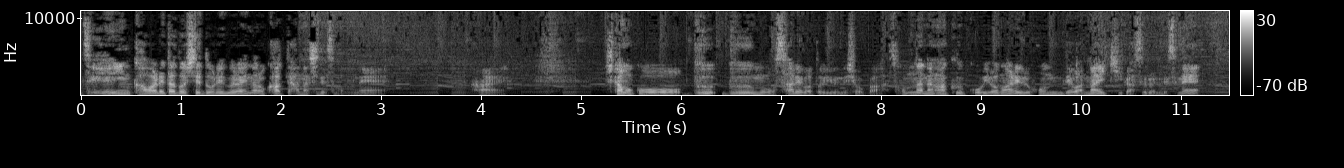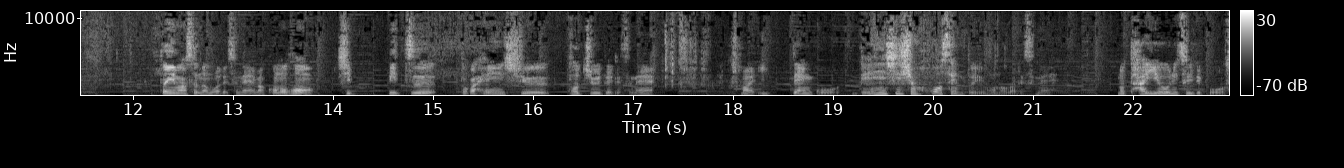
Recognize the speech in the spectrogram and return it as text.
全員買われたとしてどれぐらいなのかって話ですもんね。はい。しかもこう、ブ、ブームを去ればというんでしょうか。そんな長くこう読まれる本ではない気がするんですね。と言いますのもですね、まあ、この本、執筆とか編集途中でですね、まあ、一点、こう、電子処方箋というものがですね、の対応についてこう、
